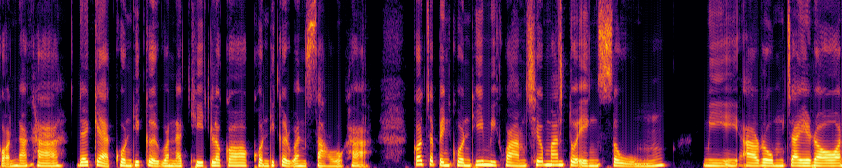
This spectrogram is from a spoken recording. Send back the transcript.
ก่อนนะคะ ได้แก่คนที่เกิดวันอาทิตย์ แล้วก็คนที่เกิดวันเสาร์ค่ะ ก็จะเป็นคนที่มีความเชื่อมั่นตัวเองสูง มีอารมณ์ใจร้อน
